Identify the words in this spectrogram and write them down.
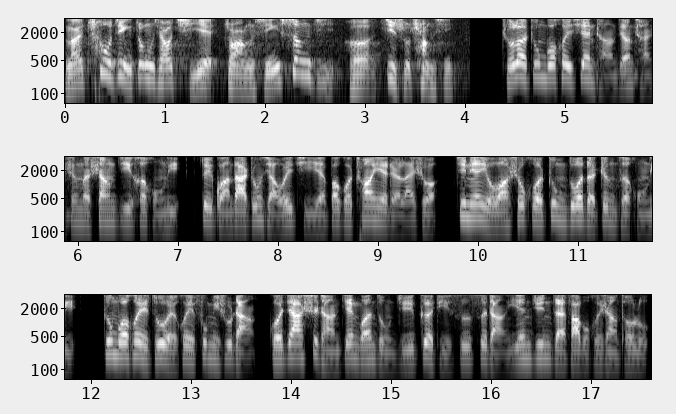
来促进中小企业转型升级和技术创新。”除了中博会现场将产生的商机和红利，对广大中小微企业，包括创业者来说，今年有望收获众多的政策红利。中博会组委会副秘书长、国家市场监管总局个体司司长燕军在发布会上透露，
